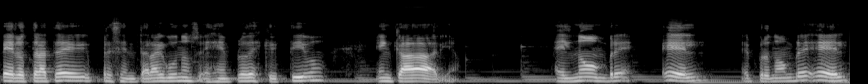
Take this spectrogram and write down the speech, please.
pero trate de presentar algunos ejemplos descriptivos en cada área. El nombre, él, el pronombre él,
